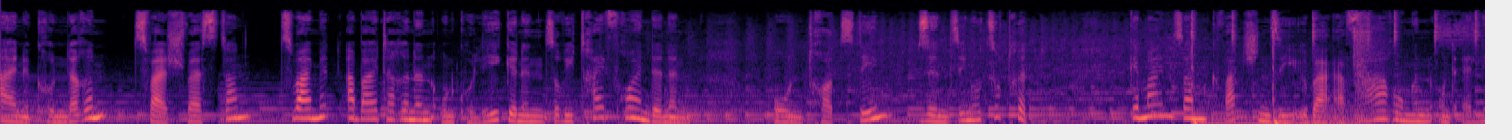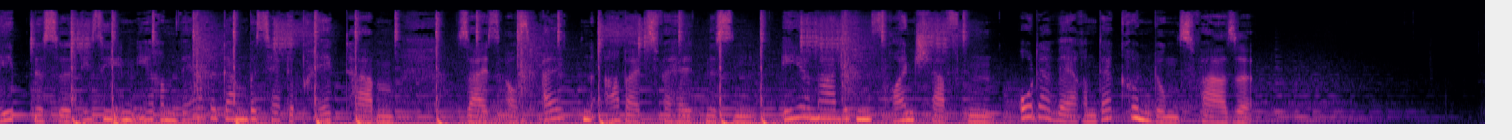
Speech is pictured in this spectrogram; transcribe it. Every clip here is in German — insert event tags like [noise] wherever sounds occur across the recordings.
eine Gründerin, zwei Schwestern, zwei Mitarbeiterinnen und Kolleginnen sowie drei Freundinnen. Und trotzdem sind sie nur zu dritt. Gemeinsam quatschen sie über Erfahrungen und Erlebnisse, die sie in ihrem Werdegang bisher geprägt haben, sei es aus alten Arbeitsverhältnissen, ehemaligen Freundschaften oder während der Gründungsphase.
